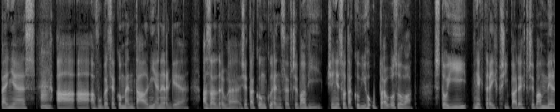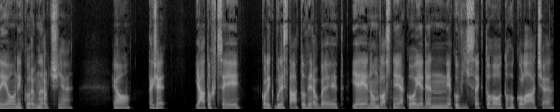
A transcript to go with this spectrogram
peněz hmm. a, a, a vůbec jako mentální energie. A za druhé, že ta konkurence třeba ví, že něco takového uprovozovat stojí v některých případech třeba miliony korun ročně. Jo, takže já to chci, kolik bude stát to vyrobit, je jenom vlastně jako jeden jako výsek toho, toho koláče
